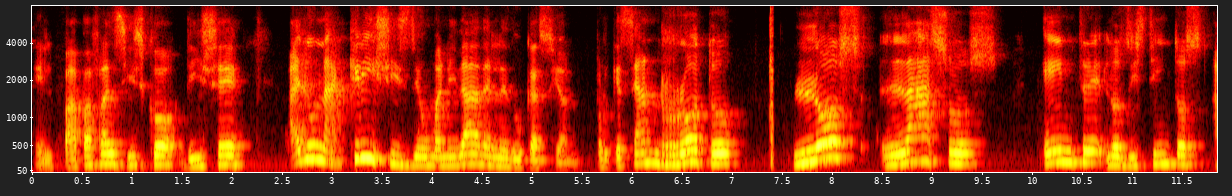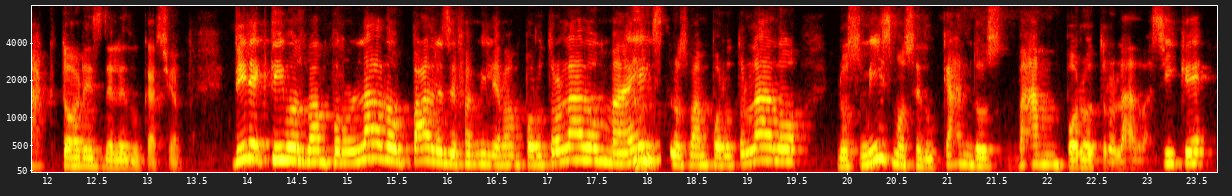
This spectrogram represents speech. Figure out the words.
el Papa Francisco dice, hay una crisis de humanidad en la educación, porque se han roto los lazos entre los distintos actores de la educación. Directivos van por un lado, padres de familia van por otro lado, maestros van por otro lado, los mismos educandos van por otro lado. Así que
